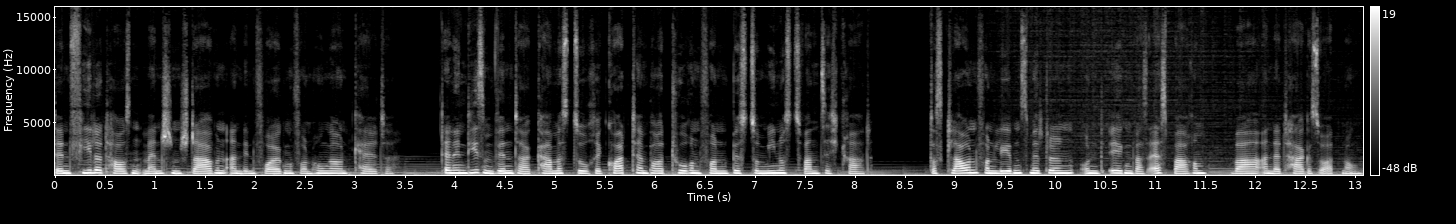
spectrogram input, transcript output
denn viele tausend Menschen starben an den Folgen von Hunger und Kälte. Denn in diesem Winter kam es zu Rekordtemperaturen von bis zu minus 20 Grad. Das Klauen von Lebensmitteln und irgendwas Essbarem war an der Tagesordnung.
